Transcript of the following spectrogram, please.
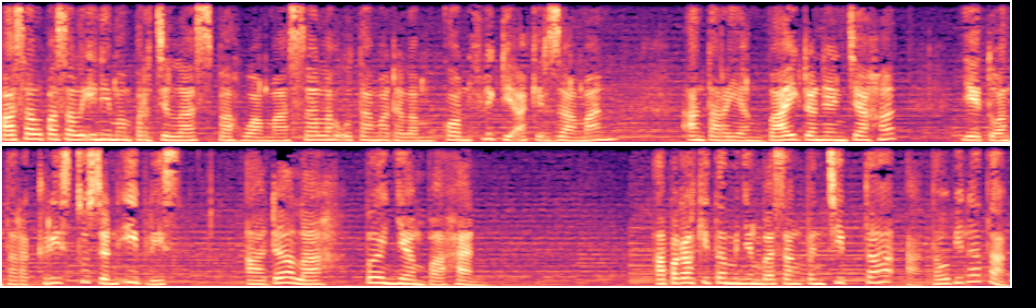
Pasal-pasal ini memperjelas bahwa masalah utama dalam konflik di akhir zaman antara yang baik dan yang jahat, yaitu antara Kristus dan iblis, adalah penyembahan. Apakah kita menyembah Sang Pencipta atau binatang?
